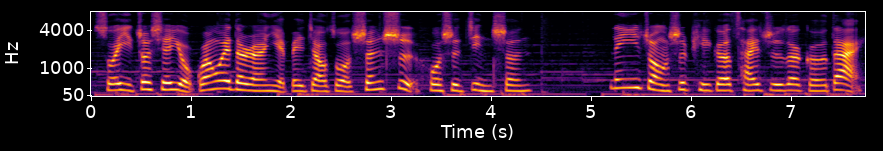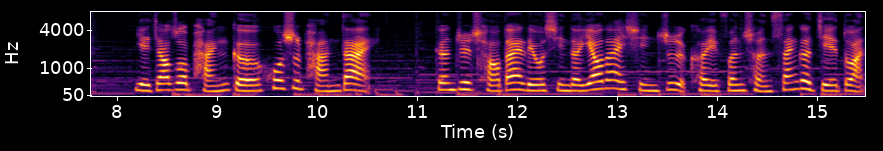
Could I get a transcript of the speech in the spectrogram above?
所以这些有官位的人也被叫做绅士或是近绅。另一种是皮革材质的革带，也叫做盘革或是盘带。根据朝代流行的腰带形制，可以分成三个阶段。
